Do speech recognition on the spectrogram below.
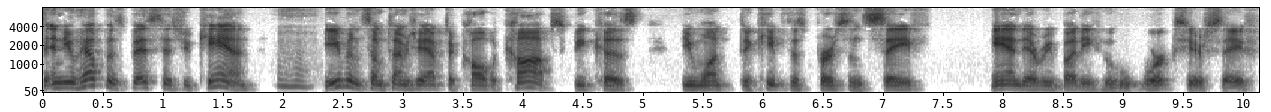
and you help as best as you can. Mm-hmm. Even sometimes you have to call the cops because you want to keep this person safe and everybody who works here safe.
